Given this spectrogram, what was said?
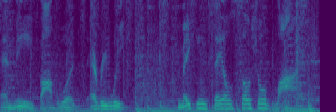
and me, Bob Woods, every week, Making Sales Social Live.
